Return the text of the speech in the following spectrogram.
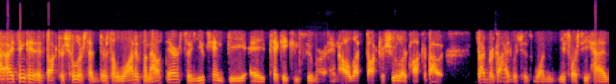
I think, as Dr. Schueller said, there's a lot of them out there, so you can be a picky consumer. And I'll let Dr. Schueller talk about PsyberGuide, which is one resource he has.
